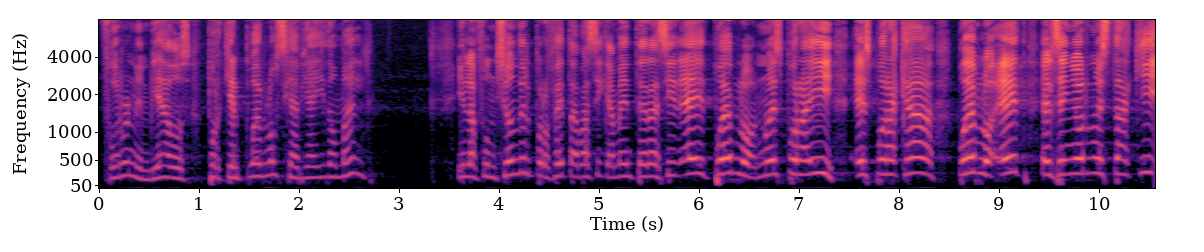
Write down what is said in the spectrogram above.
fueron enviados porque el pueblo se había ido mal. Y la función del profeta básicamente era decir, hey, pueblo, no es por ahí, es por acá. Pueblo, el Señor no está aquí,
